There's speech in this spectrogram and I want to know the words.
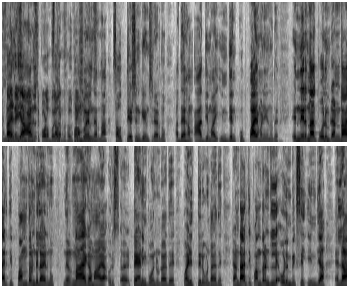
രണ്ടായിരത്തി ആറിൽ കൊളംബോയിൽ നടന്ന സൗത്ത് ഏഷ്യൻ ഗെയിംസിലായിരുന്നു അദ്ദേഹം ആദ്യമായി ഇന്ത്യൻ കുപ്പായം അണിയുന്നത്. എന്നിരുന്നാൽ പോലും രണ്ടായിരത്തി പന്ത്രണ്ടിലായിരുന്നു നിർണായകമായ ഒരു ടേണിംഗ് പോയിന്റ് ഉണ്ടായത് വഴിത്തിരിവുണ്ടായത് രണ്ടായിരത്തി പന്ത്രണ്ടിലെ ഒളിമ്പിക്സിൽ ഇന്ത്യ എല്ലാ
